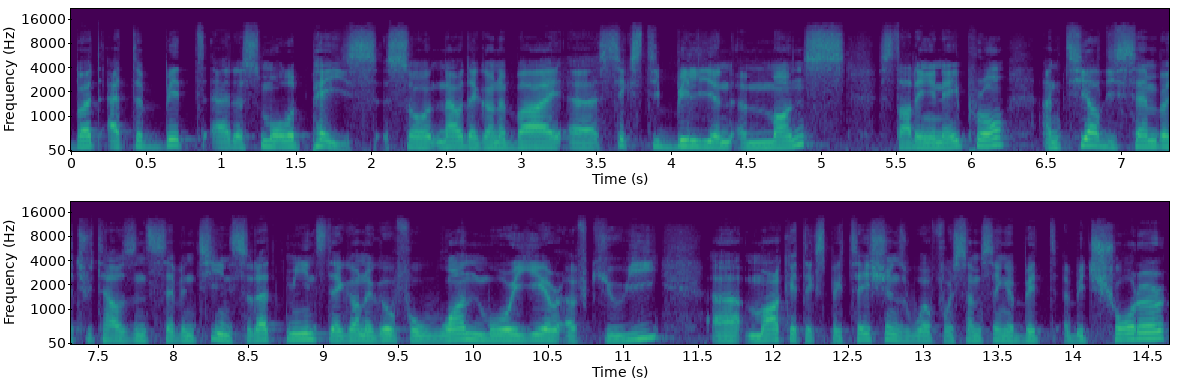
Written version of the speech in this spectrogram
but at a bit at a smaller pace. So now they're going to buy uh, 60 billion a month starting in April until December 2017. So that means they're going to go for one more year of QE. Uh, market expectations were for something a bit a bit shorter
